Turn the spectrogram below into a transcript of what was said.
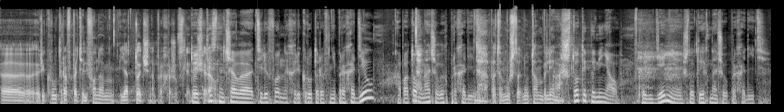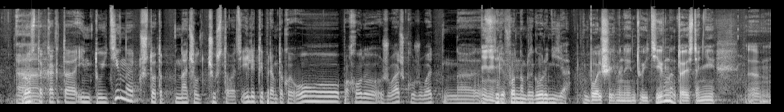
э, рекрутеров по телефонам я точно прохожу в То есть следующий ты раунд. сначала телефонных рекрутеров не проходил, а потом начал их проходить. Да, потому что, ну там, блин, А что ты поменял в поведении, что ты их начал проходить? А. Просто как-то интуитивно что-то начал чувствовать? Или ты прям такой, о, походу, жвачку жевать на Не-не-не. телефонном разговоре нельзя? больше именно интуитивно, то есть они эм,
